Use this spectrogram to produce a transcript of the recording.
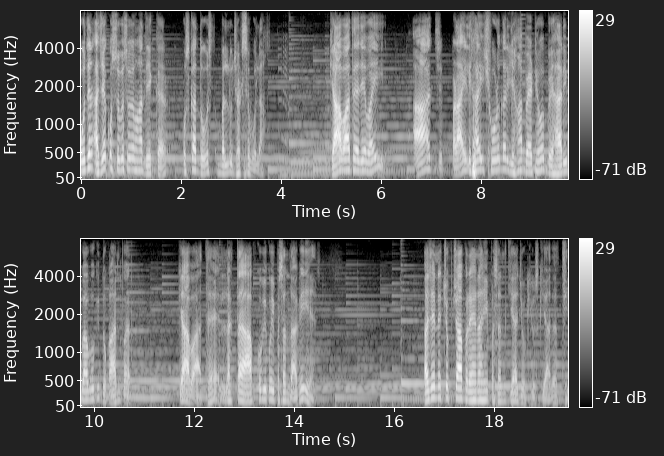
उस दिन अजय को सुबह सुबह वहाँ देखकर उसका दोस्त बल्लू झट से बोला क्या बात है अजय भाई? आज पढ़ाई लिखाई छोड़कर यहाँ बैठे हो बिहारी बाबू की दुकान पर? क्या बात है? लगता है आपको भी कोई पसंद आ गई है। अजय ने चुपचाप रहना ही पसंद किया, जो कि उसकी आदत थी।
